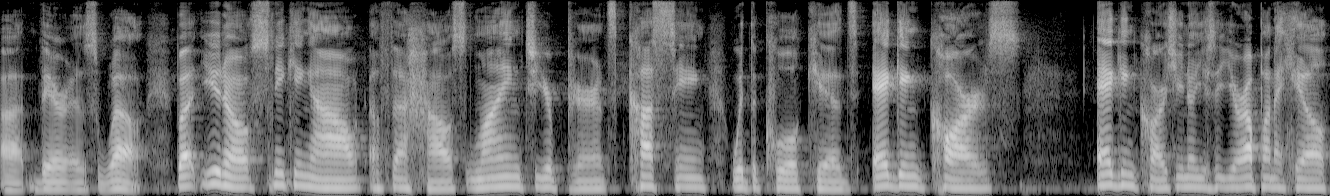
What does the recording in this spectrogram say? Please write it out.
uh, there as well. But, you know, sneaking out of the house, lying to your parents, cussing with the cool kids, egging cars egging cars. You know, you say you're up on a hill,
